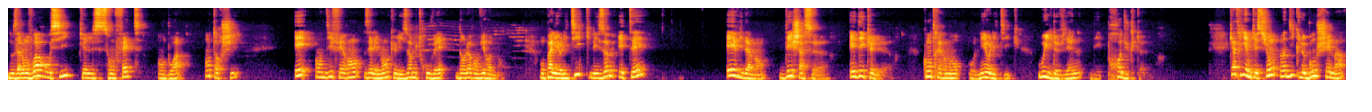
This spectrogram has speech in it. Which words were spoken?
Nous allons voir aussi qu'elles sont faites en bois, en torchis et en différents éléments que les hommes trouvaient dans leur environnement. Au paléolithique, les hommes étaient évidemment des chasseurs et des cueilleurs, contrairement au néolithique où ils deviennent des producteurs. Quatrième question indique le bon schéma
